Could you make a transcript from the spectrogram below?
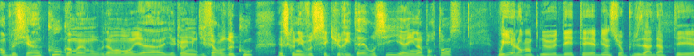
en plus, il y a un coût quand même. Au bout d'un moment, il y a, il y a quand même une différence de coût. Est-ce qu'au niveau sécuritaire aussi, il y a une importance? Oui, alors un pneu d'été est bien sûr plus adapté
